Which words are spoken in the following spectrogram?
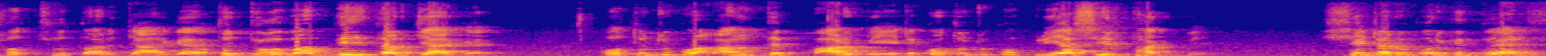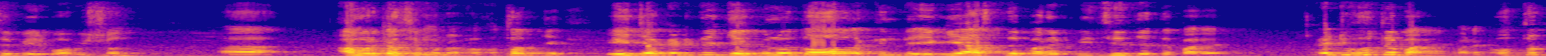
স্বচ্ছতার জায়গায় অর্থাৎ জবাবদিহিতার জায়গায় কতটুকু আনতে পারবে, এটা কতটুকু ক্রিয়াশীল থাকবে, সেটার উপর কিন্তু এনসিপির ভবিষ্যৎ আমার কাছে মনে হয়। অর্থাৎ এই জায়গাটিতে যে কোনো দল কিন্তু এগিয়ে আসতে পারে, পিছিয়ে যেতে পারে, এটি হতে পারে। মানে অর্থাৎ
